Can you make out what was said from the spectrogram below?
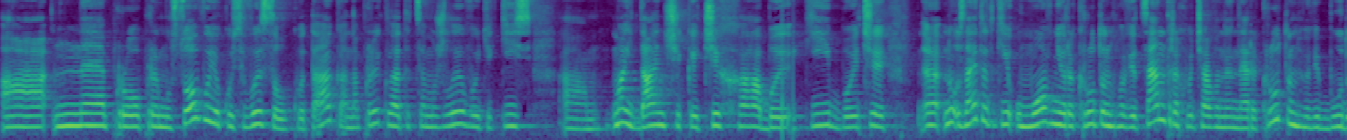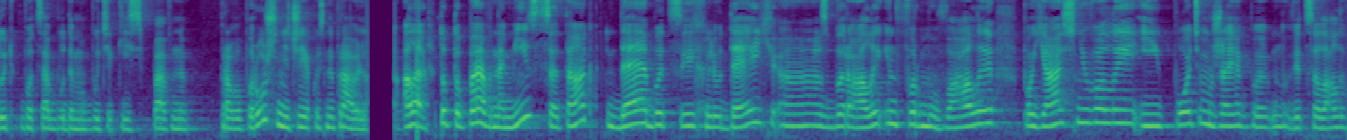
а не про примусову якусь висилку, так а наприклад, це можливо якісь а, майданчики чи хаби, які би чи е, ну знаєте, такі умовні рекрутингові центри, хоча вони не рекрутингові будуть, бо це буде, мабуть, якісь певне правопорушення чи якось неправильно. Але тобто певне місце, так де би цих людей е, збирали, інформували, пояснювали, і потім вже якби ну відсилали.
